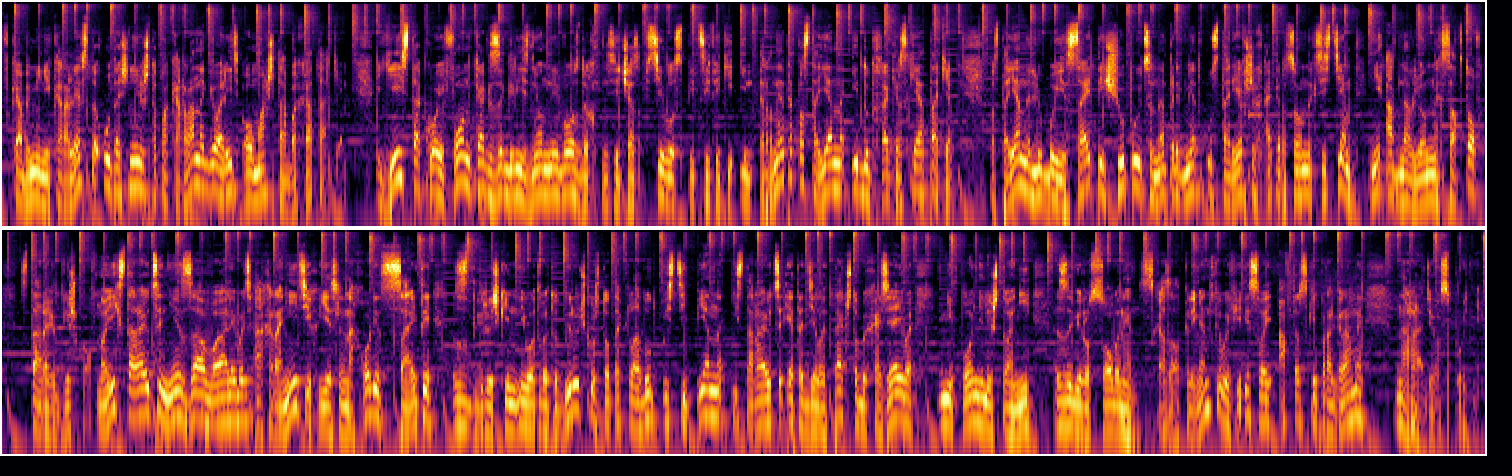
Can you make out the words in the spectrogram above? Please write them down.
В Кабмине королевства уточнили, что пока рано говорить о масштабах атаки. Есть такой фон, как загрязненный воздух. Сейчас в силу специфики интернета постоянно идут хакерские атаки. Постоянно любые сайты щупаются на предмет устаревших операционных систем, не обновленных софтов, старых движков. Но их стараются не заваливать, а хранить их, если находят сайты с дырочкой. И вот в эту дырочку что-то кладут постепенно и стараются это делать так, чтобы хозяева не поняли, что они завирусованы, сказал Клименко в эфире своей авторской программы на радио «Спутник».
